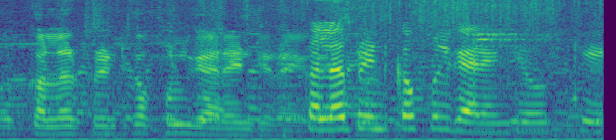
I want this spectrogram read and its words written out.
और कलर प्रिंट का फुल गारंटी रहेगा। कलर प्रिंट का फुल गारंटी ओके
